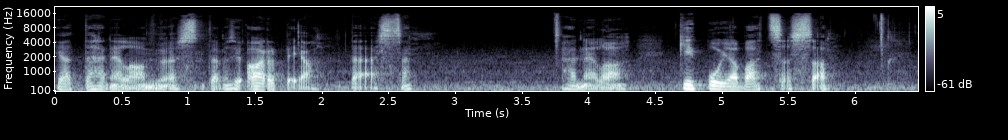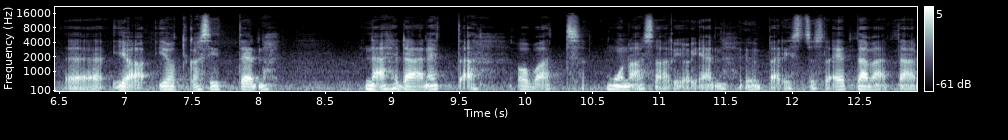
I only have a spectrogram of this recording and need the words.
ja että hänellä on myös tämmöisiä arpeja päässä. Hänellä on kipuja vatsassa, ja, jotka sitten nähdään, että ovat munasarjojen ympäristössä. Että tämä, tämä,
